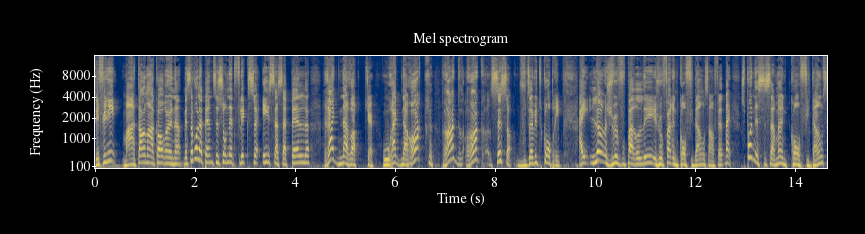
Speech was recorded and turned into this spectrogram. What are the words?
c'est fini, m'attendre encore un an. Mais ça vaut la peine, c'est sur Netflix et ça s'appelle Ragnarok. Ou Ragnarok? Ragnarok, c'est ça. Vous avez tout compris. Hey, là, je veux vous parler, je veux vous faire une confidence en fait. Ben, c'est pas nécessairement une confidence,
